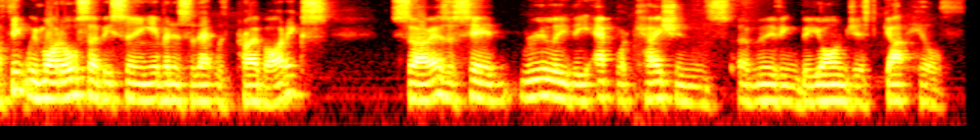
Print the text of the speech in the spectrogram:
I think we might also be seeing evidence of that with probiotics. So, as I said, really the applications are moving beyond just gut health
